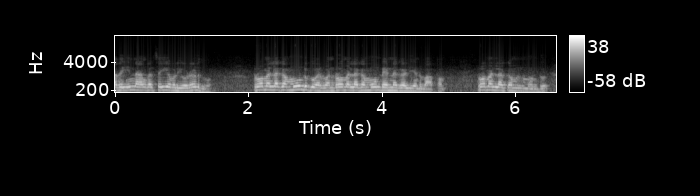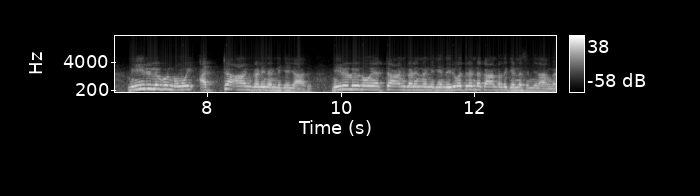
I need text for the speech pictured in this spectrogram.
அதையும் நாங்கள் செய்ய வழியோடு எழுதுவோம். ரோமன் லக்கம் மூண்டுக்கு வருவன். ரோமன் லக்கம் மூண்டு என்ன கேள்வின்னு பார்ப்போம். ரோமன் லக்கம் மூண்டு நீரிழிவு நோய் அற்ற ஆண்களின் எண்ணிக்கை யாது? நீரிழிவு நோய் அற்ற ஆண்களின் எண்ணிக்கை இந்த இருபத்தி ரெண்டு காண்றதுக்கு என்ன செஞ்சினாங்க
